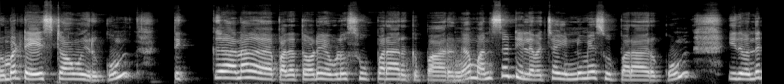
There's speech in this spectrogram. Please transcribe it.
ரொம்ப டேஸ்ட்டாகவும் இருக்கும். திக்கான பதத்தோட எவ்வளோ சூப்பராக இருக்குது பாருங்கள் மண் சட்டியில் வச்சா இன்னுமே சூப்பராக இருக்கும். இது வந்து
